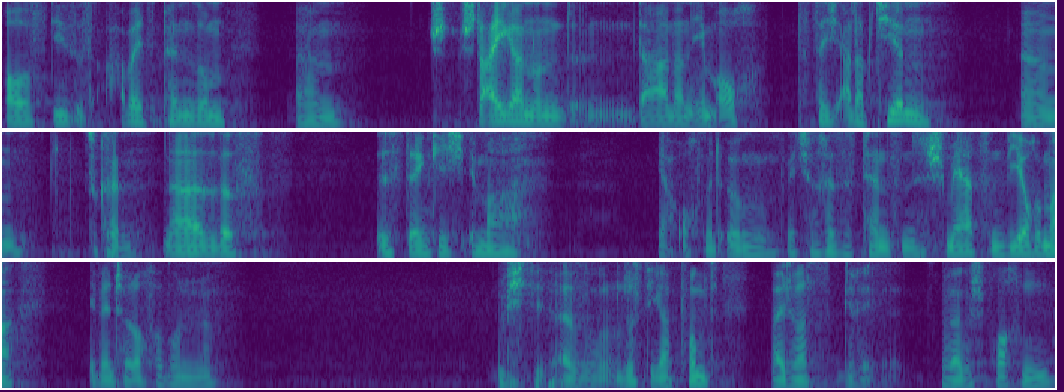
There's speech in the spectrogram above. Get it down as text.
auf dieses Arbeitspensum ähm, steigern und äh, da dann eben auch tatsächlich adaptieren ähm, zu können. Also das ist, denke ich, immer ja auch mit irgendwelchen Resistenzen, Schmerzen, wie auch immer, eventuell auch verbunden. Ne? Wichtig, also lustiger Punkt, weil du hast drüber gesprochen,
